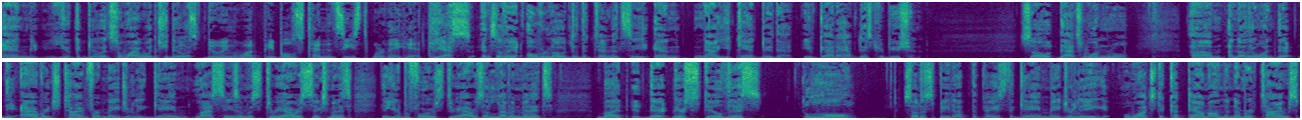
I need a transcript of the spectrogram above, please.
And you could do it, so why wouldn't you do It's it? It's doing what people's tendencies where they hit. Yes. And so they overload to the tendency, and now you can't do that. You've got to have distribution. So that's one rule. Um, another one, the, the average time for a major league game last season was three hours, six minutes. The year before it was three hours, 11 minutes. But there, there's still this lull. So to speed up the pace of the game, Major League wants to cut down on the number of times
